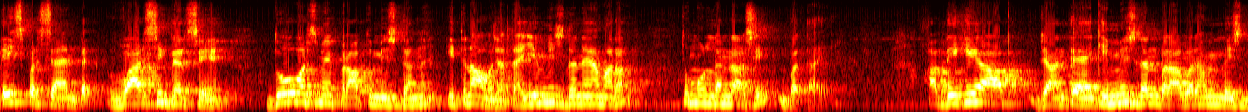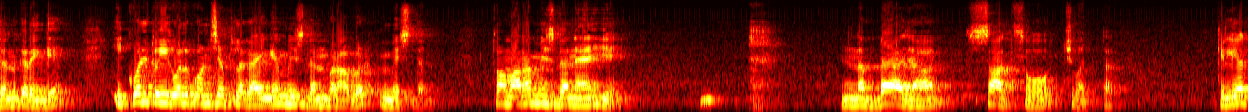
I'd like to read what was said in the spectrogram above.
23 परसेंट वार्षिक दर से दो वर्ष में प्राप्त मिश्रधन इतना हो जाता है। ये मिश्रधन है हमारा तो मूलधन राशि बताए अब देखिए, आप जानते हैं कि मिस धन बराबर हम मिस धन करेंगे। इक्वल टू इक्वल कॉन्सेप्ट लगाएँगे मिस धन बराबर मिस धन। तो हमारा मिस धन है ये। नब्बे हज़ार सात सौ चौहत्तर। क्लियर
